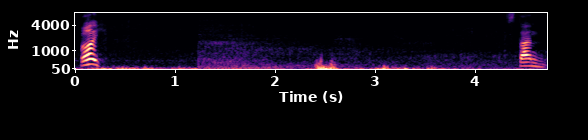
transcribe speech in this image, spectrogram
Hoy! Stand.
